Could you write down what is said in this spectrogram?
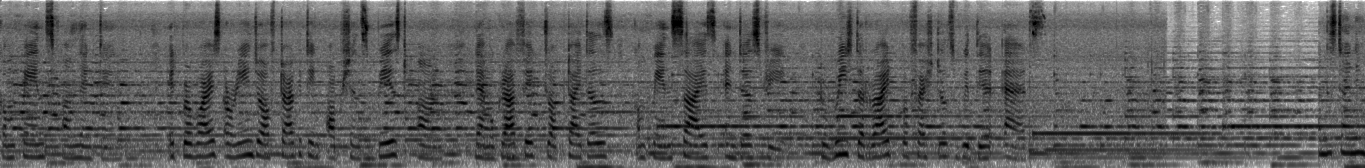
campaigns on LinkedIn. It provides a range of targeting options based on demographic, job titles, campaign size, industry to reach the right professionals with their ads. Understanding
